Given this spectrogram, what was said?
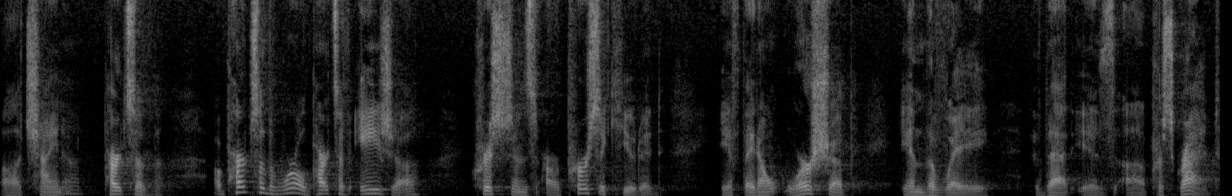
uh, China, parts of, uh, parts of the world, parts of Asia, Christians are persecuted if they don't worship in the way that is uh, prescribed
